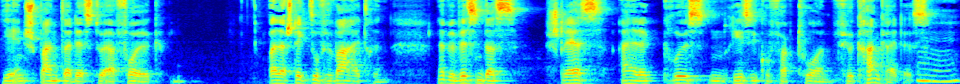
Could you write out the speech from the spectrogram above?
je entspannter, desto Erfolg. Weil da steckt so viel Wahrheit drin. Ne, wir wissen, dass Stress einer der größten Risikofaktoren für Krankheit ist. Mhm.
